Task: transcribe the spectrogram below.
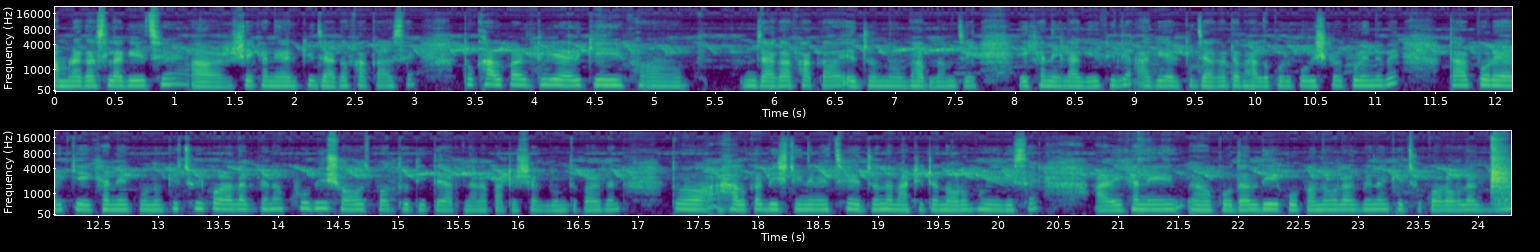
আমড়া গাছ লাগিয়েছে, আর সেখানে আর কি জায়গা ফাঁকা আছে। তো খাল পাড় দিয়ে আর কি জায়গা ফাঁকা, এর জন্য ভাবলাম যে এখানে লাগিয়ে ফেলে। আগে আর কি জায়গাটা ভালো করে পরিষ্কার করে নেবে। তারপরে আর কি এখানে কোনো কিছুই করা লাগবে না। খুবই সহজ পদ্ধতিতে আপনারা পাটের শাক বুনতে পারবেন। তো হালকা বৃষ্টি নেমেছে, এর জন্য মাটিটা নরম হয়ে গেছে। আর এখানে কোদাল দিয়ে কোপানোও লাগবে না, কিছু করাও লাগবে না।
